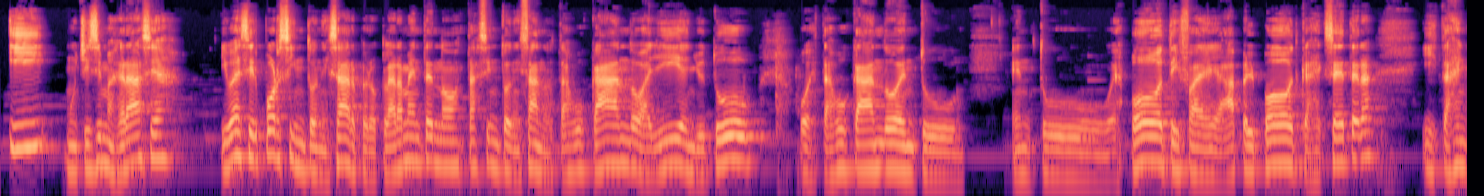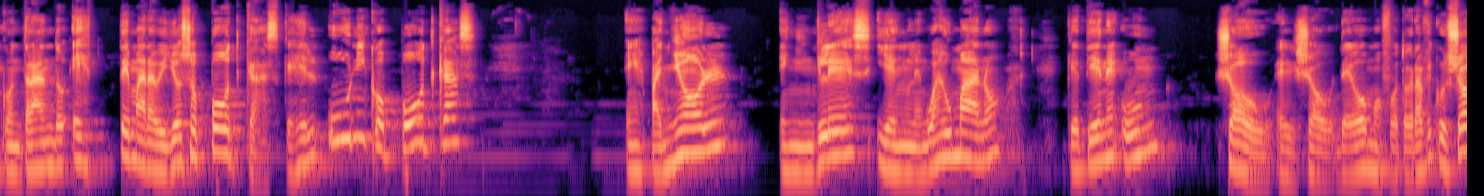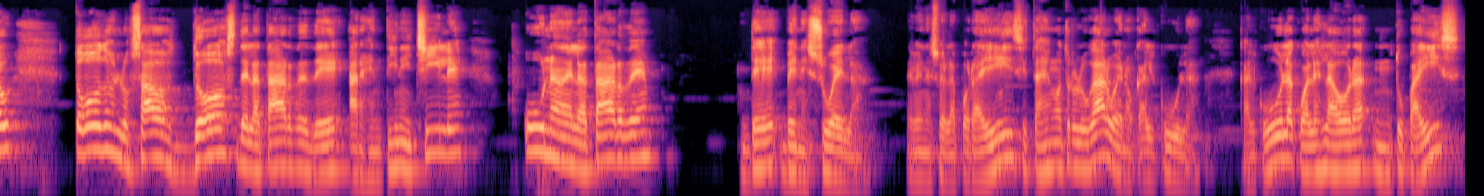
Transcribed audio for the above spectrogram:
Y muchísimas gracias. Iba a decir por sintonizar, pero claramente no estás sintonizando. Estás buscando allí en YouTube o estás buscando en tu, en tu Spotify, Apple Podcast, etcétera y estás encontrando este maravilloso podcast, que es el único podcast en español, en inglés y en lenguaje humano que tiene un show, el show de Homo Photographic Show, todos los sábados 2 de la tarde de Argentina y Chile, 1 de la tarde de Venezuela, de Venezuela. Por ahí, si estás en otro lugar, bueno, calcula. Calcula cuál es la hora en tu país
